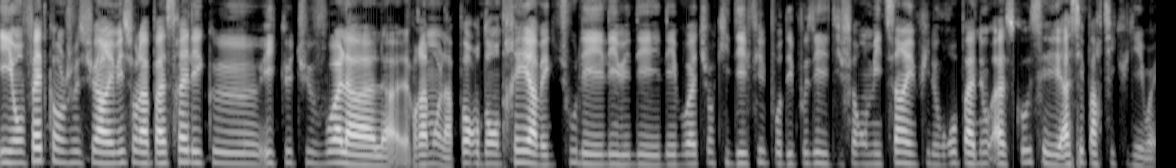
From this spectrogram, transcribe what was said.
et en fait, quand je suis arrivée sur la passerelle et que et que tu vois la la vraiment la porte d'entrée avec tous les les les les voitures qui défilent pour déposer les différents médecins et puis le gros panneau ASCO, c'est assez particulier, ouais.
